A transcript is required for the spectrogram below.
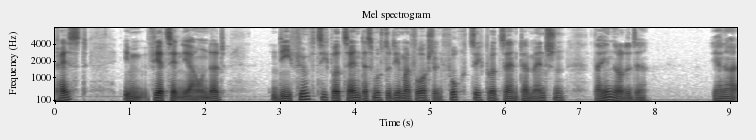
Pest im 14. Jahrhundert, die 50 Prozent, das musst du dir mal vorstellen, 50 Prozent der Menschen dahin rottete, ja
